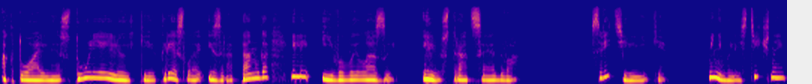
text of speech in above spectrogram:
Актуальные стулья и легкие кресла из ротанга или ивовой лозы. Иллюстрация 2. Светильники. Минималистичные,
